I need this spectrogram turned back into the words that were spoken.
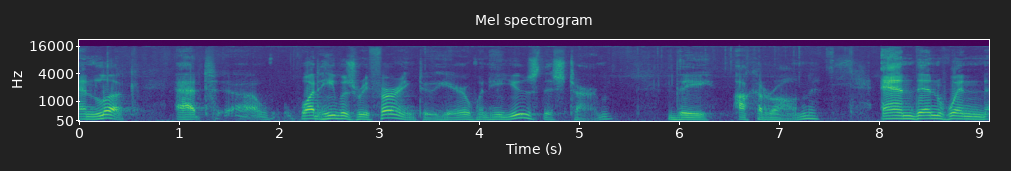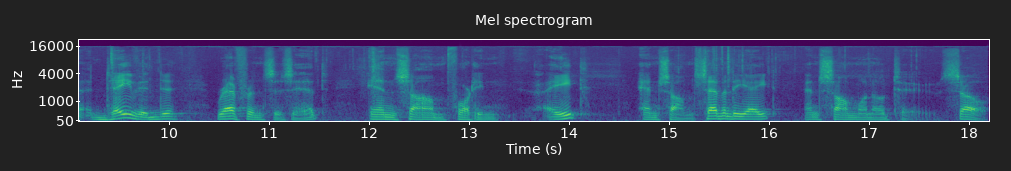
and look at uh, what he was referring to here when he used this term, the Acharon, and then when David references it in Psalm 48 and Psalm 78 and Psalm 102. So,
